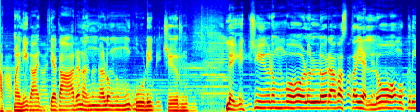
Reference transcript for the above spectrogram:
ആത്മനി കാര്യകാരണങ്ങളും കൂടി ചേർന്നു. ലയിച്ചിടുമ്പോഴുള്ളൊരവസ്ഥയല്ലോ മുക്തി.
